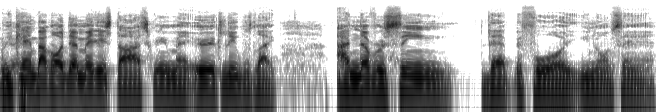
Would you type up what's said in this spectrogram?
We came back out there, man. They started screaming. Man, Eric Lee was like, I never seen that before. You know what I'm saying?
